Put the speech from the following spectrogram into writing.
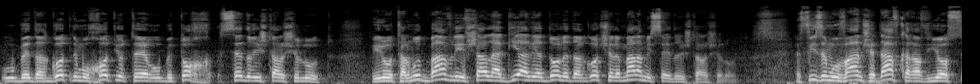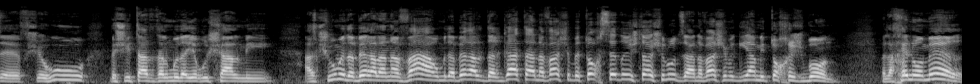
הוא בדרגות נמוכות יותר, הוא בתוך סדר השתלשלות. ואילו תלמוד בבלי אפשר להגיע על ידו לדרגות של למעלה מסדר השתלשלות. לפי זה מובן שדווקא רב יוסף, שהוא בשיטת התלמוד הירושלמי, אז כשהוא מדבר על ענווה, הוא מדבר על דרגת הענווה שבתוך סדר השתלשלות, זה ענווה שמגיעה מתוך חשבון. ולכן הוא אומר,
